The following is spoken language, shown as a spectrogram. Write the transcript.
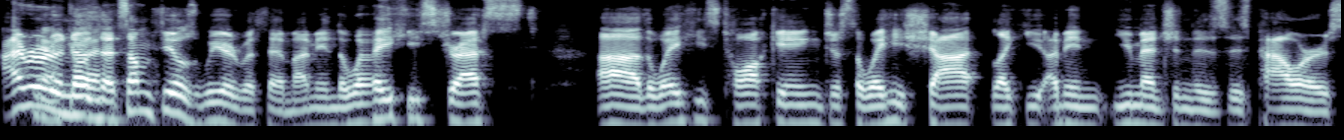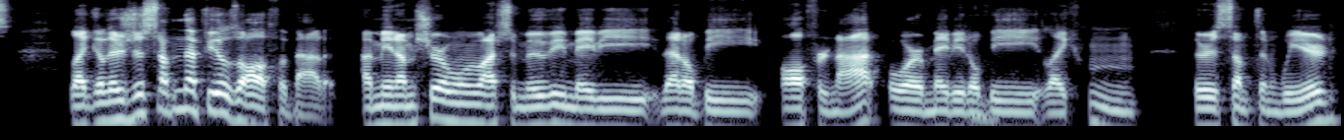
I wrote Yeah, a note ahead. that something feels weird with him. I mean, the way he's dressed, uh, the way he's talking, just the way he's shot. Like you, I mean, you mentioned his his powers. Like there's just something that feels off about it. I mean, I'm sure when we watch the movie, maybe that'll be off or not, or maybe it'll be like, hmm, there is something weird.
